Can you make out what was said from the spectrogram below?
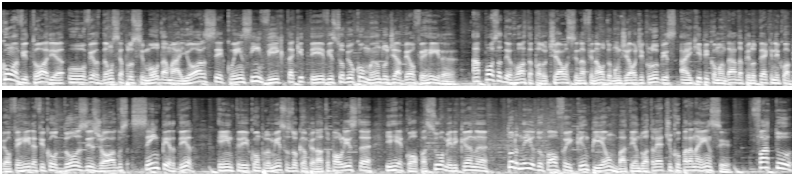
Com a vitória, o Verdão se aproximou da maior sequência invicta que teve sob o comando de Abel Ferreira. Após a derrota para o Chelsea na final do Mundial de Clubes, a equipe comandada pelo técnico Abel Ferreira ficou 12 jogos sem perder entre compromissos do Campeonato Paulista e Recopa Sul-Americana, torneio do qual foi campeão batendo o Atlético Paranaense. Fato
